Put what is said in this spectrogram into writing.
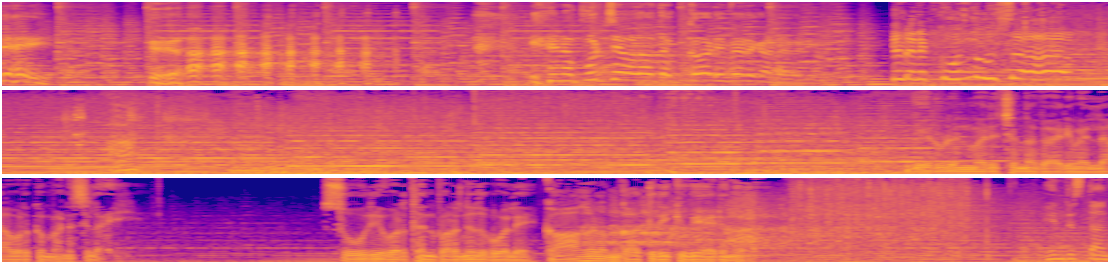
டேய் என்ன பிடிச்ச எவ்வளோ கோடி பேர் காட்டாங்க எனக்கு ஒன்றும் சார் ഗരുഡൻ മരിച്ചെന്ന കാര്യം എല്ലാവർക്കും മനസ്സിലായി. സൂര്യവർദ്ധൻ പറഞ്ഞതുപോലെ കാഹളം കാത്തിരിക്കുകയായിരുന്നു. ഹിന്ദുസ്ഥാൻ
